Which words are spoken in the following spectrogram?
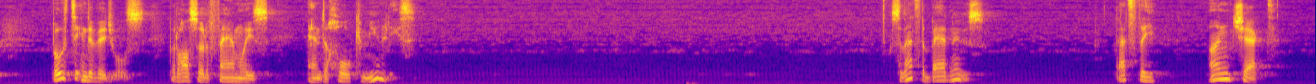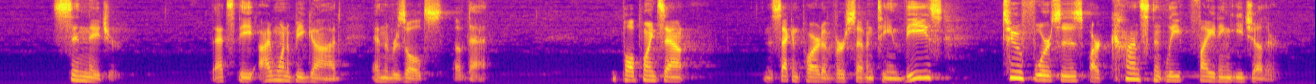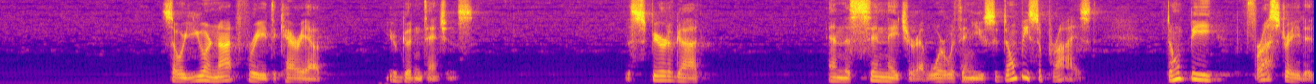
both to individuals, but also to families and to whole communities. So that's the bad news. That's the unchecked sin nature. That's the I want to be God and the results of that. Paul points out in the second part of verse 17 these two forces are constantly fighting each other. So you are not free to carry out your good intentions the Spirit of God and the sin nature at war within you. So don't be surprised. Don't be frustrated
